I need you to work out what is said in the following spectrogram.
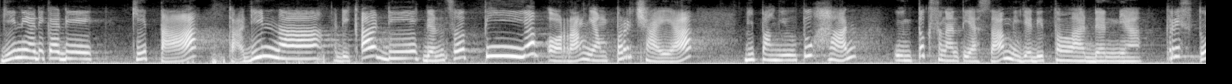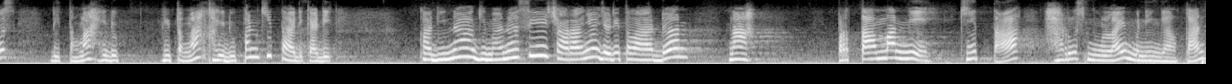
Gini adik-adik, kita, Kak Dina, adik-adik, dan setiap orang yang percaya dipanggil Tuhan untuk senantiasa menjadi teladannya Kristus di tengah hidup di tengah kehidupan kita adik-adik. Kak Dina gimana sih caranya jadi teladan? Nah, pertama nih, kita harus mulai meninggalkan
